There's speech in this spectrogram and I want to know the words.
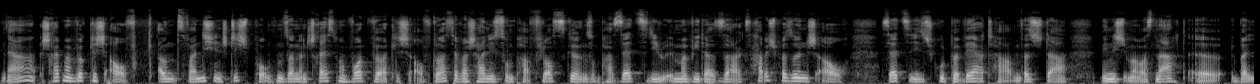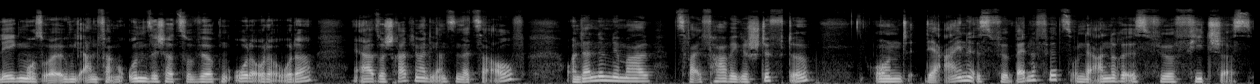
ja, schreib mal wirklich auf. Und zwar nicht in Stichpunkten, sondern schreib mal wortwörtlich auf. Du hast ja wahrscheinlich so ein paar Floskeln, so ein paar Sätze, die du immer wieder sagst. Habe ich persönlich auch. Sätze, die sich gut bewährt haben, dass ich da mir nicht immer was nach äh, überlegen muss oder irgendwie anfange, unsicher zu wirken oder oder oder. Ja, also schreib dir mal die ganzen Sätze auf und dann nimm dir mal zwei farbige Stifte und der eine ist für Benefits und der andere ist für Features.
